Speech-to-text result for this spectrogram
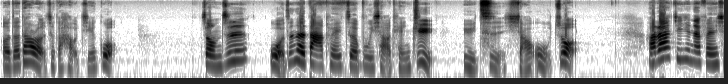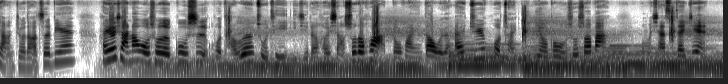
而得到了这个好结果。总之，我真的大推这部小甜剧《御赐小仵作》。好啦，今天的分享就到这边。还有想让我说的故事或讨论主题，以及任何想说的话，都欢迎到我的 IG 或传 email 跟我说说吧。我们下次再见。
